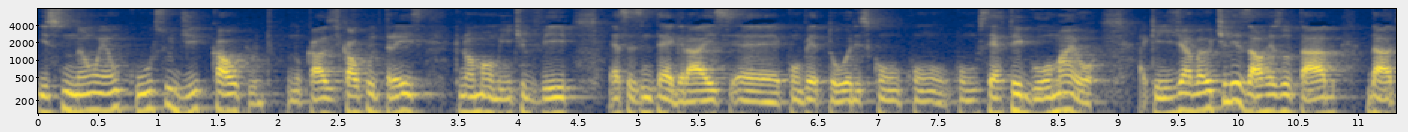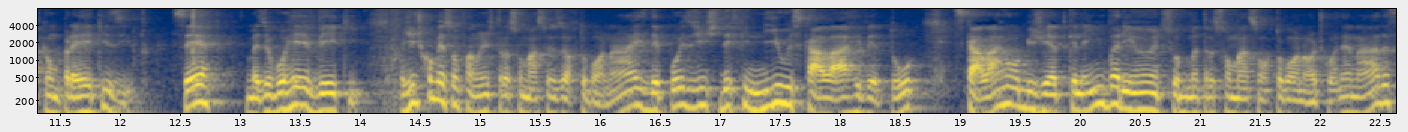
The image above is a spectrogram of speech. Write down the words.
isso não é um curso de cálculo. No caso de cálculo 3, que normalmente vê essas integrais é, com vetores com, com, com um certo rigor maior. Aqui a gente já vai utilizar o resultado dado que é um pré-requisito certo? Mas eu vou rever aqui. A gente começou falando de transformações ortogonais, depois a gente definiu escalar e vetor. Escalar é um objeto que ele é invariante sobre uma transformação ortogonal de coordenadas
